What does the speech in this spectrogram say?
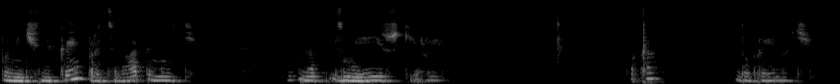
помічники працюватимуть з моєю шкірою. Пока. Доброї ночі.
